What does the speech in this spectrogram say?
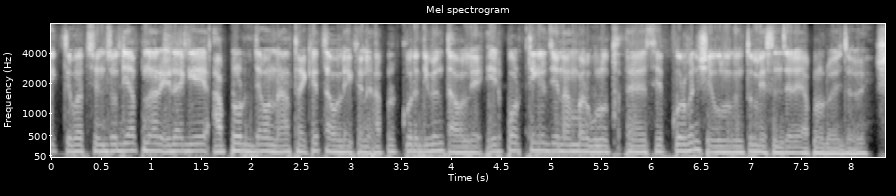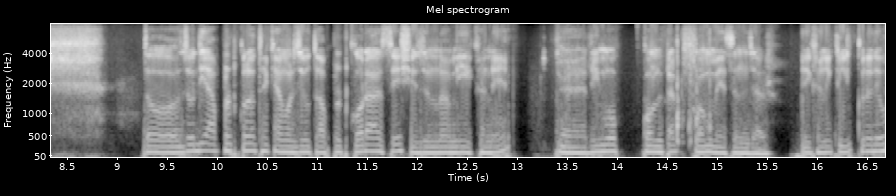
দেখতে পাচ্ছেন, যদি আপনার এর আগে আপলোড দেওয়া না থাকে, তাহলে এখানে আপলোড করে দিবেন। তাহলে এরপর থেকে যে নাম্বারগুলো সেভ করবেন, সেগুলো কিন্তু মেসেঞ্জারে আপলোড হয়ে যাবে। তো যদি আপলোড করা থাকে, আমার যেহেতু আপলোড করা আছে, সেজন্য আমি এখানে রিমুভ কন্ট্যাক্ট ফ্রম মেসেঞ্জার এখানে ক্লিক করে দেব।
